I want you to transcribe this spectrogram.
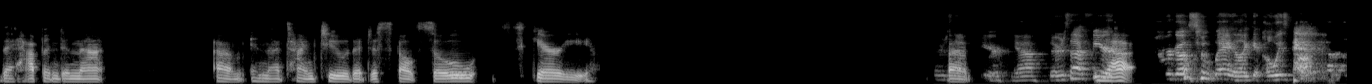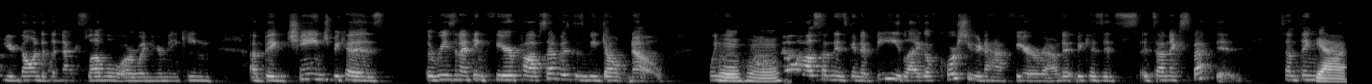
that happened in that um, in that time too that just felt so scary There's but, that fear. Yeah, there's that fear. Yeah. Never goes away. Like it always pops up when you're going to the next level or when you're making a big change because the reason I think fear pops up is because we don't know. When you mm-hmm. don't know how something's going to be, like of course you're going to have fear around it because it's it's unexpected. Something, yeah,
